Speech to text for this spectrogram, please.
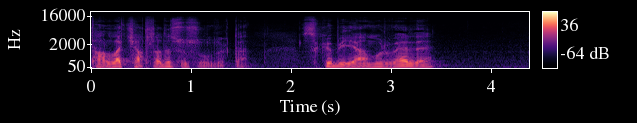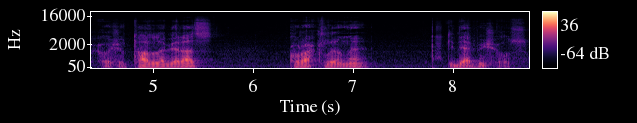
tarla çatladı susuzluktan. Sıkı bir yağmur ver de O şu tarla biraz kuraklığını gidermiş olsun.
